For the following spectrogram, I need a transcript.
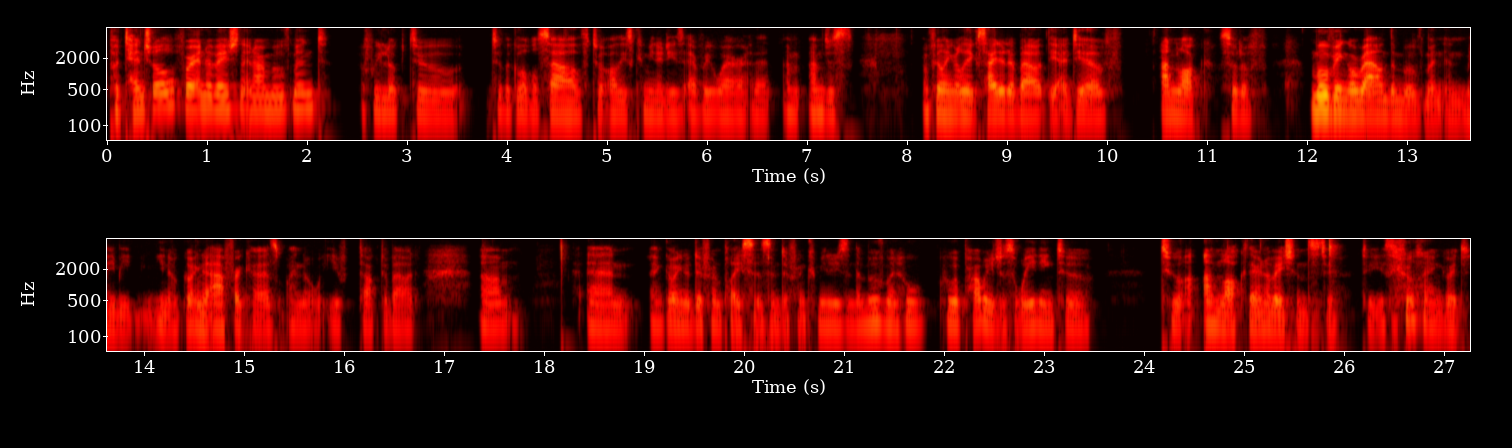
potential for innovation in our movement. If we look to to the global south, to all these communities everywhere, that I'm I'm just I'm feeling really excited about the idea of unlock sort of moving around the movement and maybe you know going to Africa as I know what you've talked about um, and and going to different places and different communities in the movement who who are probably just waiting to to unlock their innovations to to use your language.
